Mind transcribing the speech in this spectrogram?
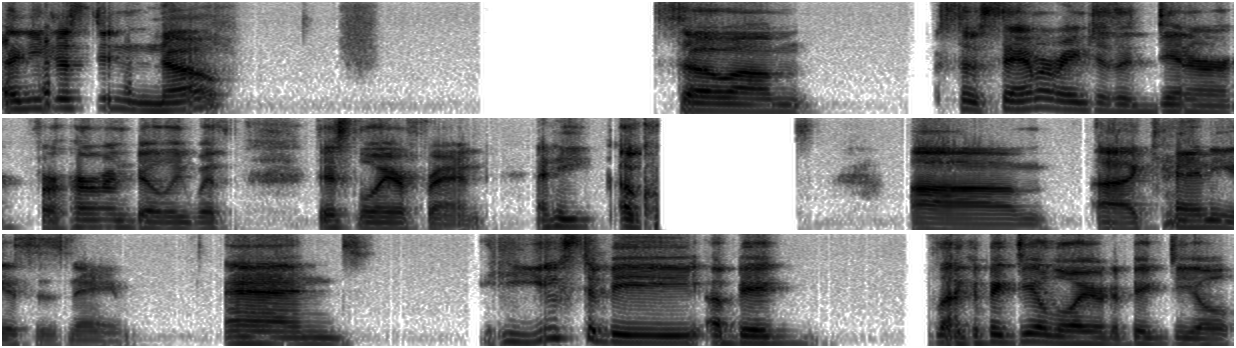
and you just didn't know. So, um, so Sam arranges a dinner for her and Billy with this lawyer friend, and he, of course, um, uh, Kenny is his name, and he used to be a big, like a big deal lawyer at a big deal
